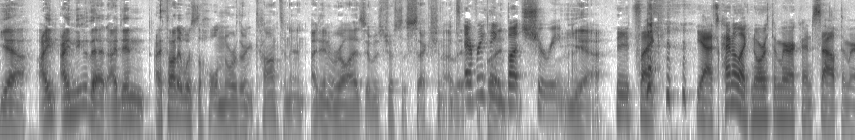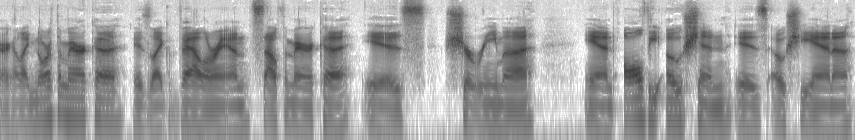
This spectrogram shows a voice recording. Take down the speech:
Yeah, I, I knew that. I didn't. I thought it was the whole northern continent. I didn't realize it was just a section of it. Everything but Shurima. yeah. It's like, yeah, it's kind of like North America and South America. Like North America is like Valoran, South America is Shurima, and all the ocean is Oceania,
